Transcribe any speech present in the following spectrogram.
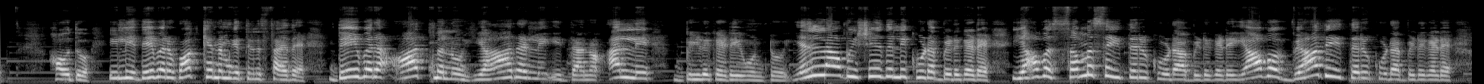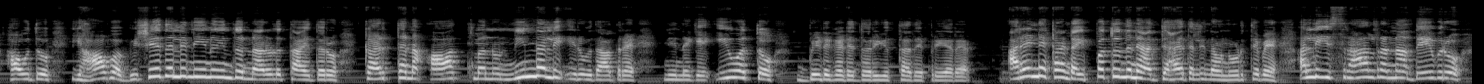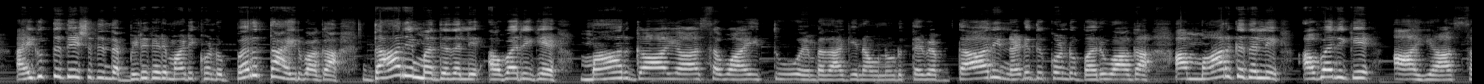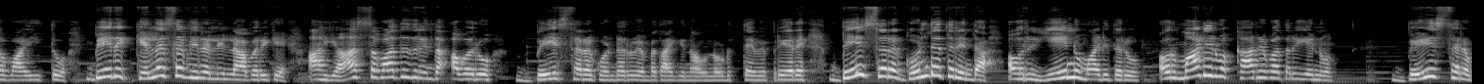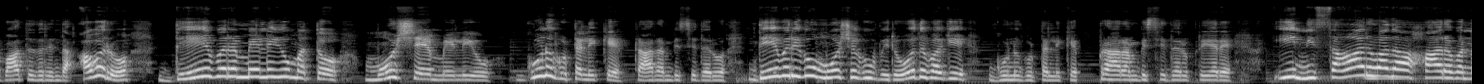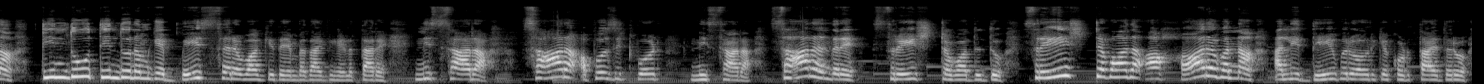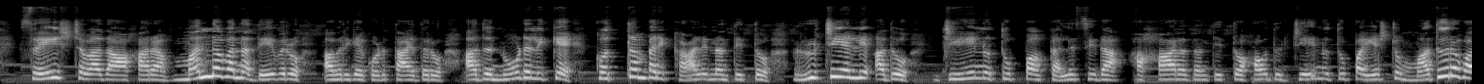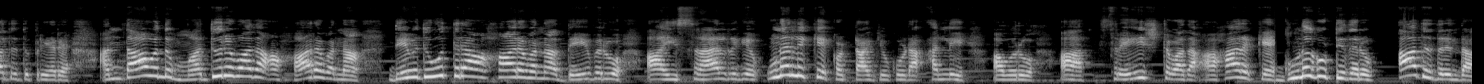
ಹೌದು, ಇಲ್ಲಿ ದೇವರ ವಾಕ್ಯ ನಮಗೆ ತಿಳಿಸ್ತಾ ಇದೆ. ದೇವರ ಆತ್ಮನು ಯಾರಲ್ಲಿ ಇದ್ದಾನೋ ಅಲ್ಲಿ ಬಿಡುಗಡೆ ಉಂಟು. ಎಲ್ಲ ವಿಷಯದಲ್ಲಿ ಕೂಡ ಬಿಡುಗಡೆ, ಯಾವ ಸಮಸ್ಯೆ ಇದ್ದರೂ ಕೂಡ ಬಿಡುಗಡೆ, ಯಾವ ವ್ಯಾಧಿ ಇದ್ದರೂ ಕೂಡ ಬಿಡುಗಡೆ. ಹೌದು, ಯಾವ ವಿಷಯದಲ್ಲಿ ನೀನು ಇಂದು ನರಳುತ್ತಾ ಇದ್ದರೂ ಕರ್ತನ ಆತ್ಮನು ನಿನ್ನಲ್ಲಿ ಇರುವುದಾದರೆ ನಿನಗೆ ಇವತ್ತು ಬಿಡುಗಡೆ ದೊರೆಯುತ್ತದೆ ಪ್ರಿಯರೇ. ಅರಣ್ಯಕಾಂಡ ಇಪ್ಪತ್ತೊಂದನೇ ಅಧ್ಯಾಯದಲ್ಲಿ ನಾವು ನೋಡ್ತೇವೆ, ಅಲ್ಲಿ ಇಸ್ರಾಲ್ರನ್ನ ದೇವರು ಐಗುಪ್ತ ದೇಶದಿಂದ ಬಿಡುಗಡೆ ಮಾಡಿಕೊಂಡು ಬರುತ್ತಾ ಇರುವಾಗ ದಾರಿ ಮಧ್ಯದಲ್ಲಿ ಅವರಿಗೆ ಮಾರ್ಗಾಯಾಸವಾಯಿತು ಎಂಬುದಾಗಿ ನಾವು ನೋಡುತ್ತೇವೆ. ದಾರಿ ನಡೆದುಕೊಂಡು ಬರುವಾಗ ಆ ಮಾರ್ಗದಲ್ಲಿ ಅವರಿಗೆ ಆಯಾಸವಾಯಿತು. ಬೇರೆ ಕೆಲಸವಿರಲಿಲ್ಲ ಅವರಿಗೆ. ಆಯಾಸವಾದದರಿಂದ ಅವರು ಬೇಸರಗೊಂಡರು ಎಂಬುದಾಗಿ ನಾವು ನೋಡುತ್ತೇವೆ ಪ್ರಿಯರೇ. ಬೇಸರಗೊಂಡದರಿಂದ ಅವರು ಏನು ಮಾಡಿದರು? ಅವರು ಮಾಡಿರುವ ಕಾರ್ಯವಾದರೂ ಏನು? ಬೇಸರವಾದದರಿಂದ ಅವರು ದೇವರ ಮೇಲೆಯೂ ಮತ್ತು ಮೋಶೆಯ ಮೇಲೆಯೂ ಗುಣಗುಟ್ಟಲಿಕ್ಕೆ ಪ್ರಾರಂಭಿಸಿದರು. ದೇವರಿಗೂ ಮೋಶಗೂ ವಿರೋಧವಾಗಿ ಗುಣಗುಟ್ಟಲಿಕ್ಕೆ ಪ್ರಾರಂಭಿಸಿದರು. ಪ್ರಿಯರೇ, ಈ ನಿಸ್ಸಾರವಾದ ಆಹಾರವನ್ನು ತಿಂದು ತಿಂದು ನಮಗೆ ಬೇಸರವಾಗಿದೆ ಎಂಬುದಾಗಿ ಹೇಳುತ್ತಾರೆ. ನಿಸ್ಸಾರ, ಸಾರ ಅಪೋಸಿಟ್ ವರ್ಡ್ ನಿಸ್ಸಾರ. ಸಾರ ಅಂದರೆ ಶ್ರೇಷ್ಠವಾದದ್ದು. ಶ್ರೇಷ್ಠವಾದ ಆಹಾರವನ್ನು ಅಲ್ಲಿ ದೇವರು ಅವರಿಗೆ ಕೊಡ್ತಾ ಇದ್ದರು. ಶ್ರೇಷ್ಠವಾದ ಆಹಾರ ಮನ್ನವನ್ನು ದೇವರು ಅವರಿಗೆ ಕೊಡ್ತಾ ಇದ್ದರು. ಅದು ನೋಡಲಿಕ್ಕೆ ಕೊತ್ತಂಬರಿ ಕಾಳಿನಂತಿತ್ತು. ರುಚಿಯಲ್ಲಿ ಅದು ಜೇನು ತುಪ್ಪ ಕಲಸಿದ ಆಹಾರದಂತಿತ್ತು. ಹೌದು, ಜೇನು ತುಪ್ಪ ಎಷ್ಟು ಮಧುರವಾದದ್ದು ಪ್ರಿಯರೇ. ಅಂಥ ಒಂದು ಮಧುರವಾದ ಆಹಾರವನ್ನು, ದೇವದೂತರ ಆಹಾರವನ್ನು ದೇವರು ಆ ಇಸ್ರಾಯಲ್ರಿಗೆ ಉಣಲಿಕ್ಕೆ ಕೊಟ್ಟಾಗ್ಯೂ ಕೂಡ ಅಲ್ಲಿ ಅವರು ಆ ಶ್ರೇಷ್ಠವಾದ ಆಹಾರಕ್ಕೆ ಗುಣಗುಟ್ಟಿದರು. ಆದ್ದರಿಂದ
